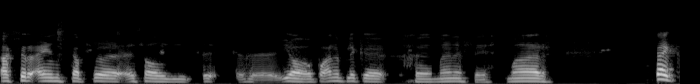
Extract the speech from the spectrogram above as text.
karakter eienskappe is al uh, uh, ja, op ander plekke gemanifest. Maar kyk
